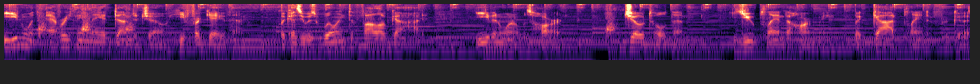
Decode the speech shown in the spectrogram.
Even with everything they had done to Joe, he forgave them because he was willing to follow God even when it was hard. Joe told them, You planned to harm me, but God planned it for good.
